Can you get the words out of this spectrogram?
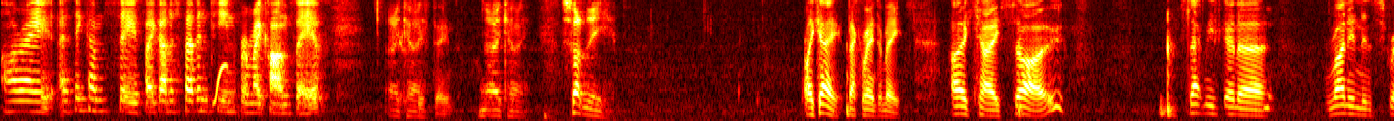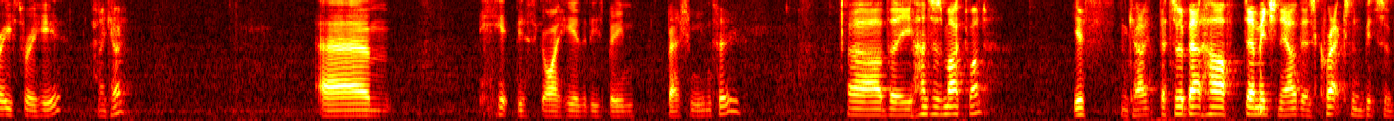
All right, I think I'm safe. I got a 17 for my con save. Okay. 15. Okay. Slapney. Okay, back around to me. Okay, so Slapney's gonna run in and squeeze through here. Okay. Um, hit this guy here that he's been bashing into. Uh, the Hunter's Marked one. Yes. Okay. That's at about half damage now. There's cracks and bits of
